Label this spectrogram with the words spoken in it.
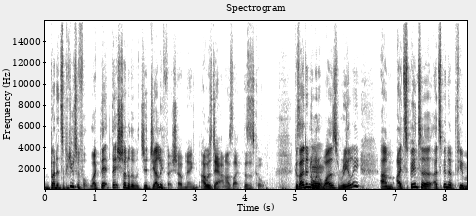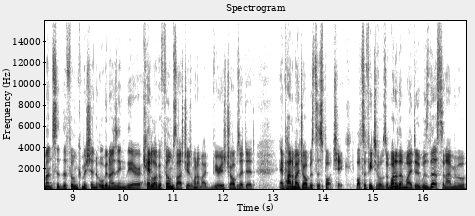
but it's beautiful. Like that that shot of the jellyfish opening, I was down. I was like, this is cool, because I didn't know what it was really. Um, I'd spent a I'd spent a few months at the Film Commission organizing their catalog of films last year. As one of my various jobs I did, and part of my job was to spot check lots of feature films. And one of them I did was this, and I remember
